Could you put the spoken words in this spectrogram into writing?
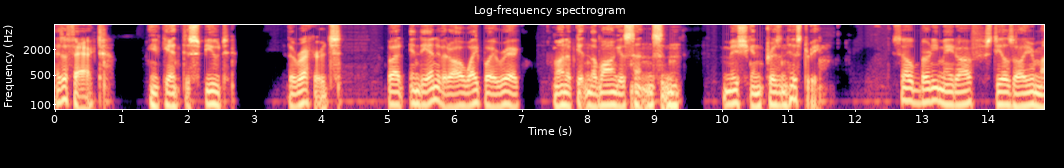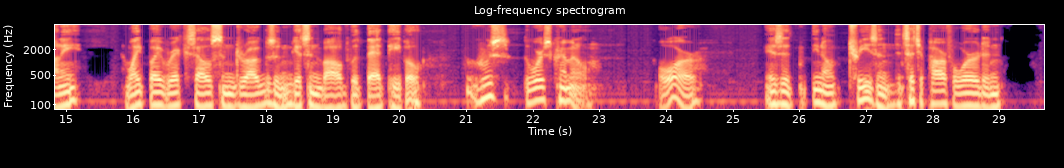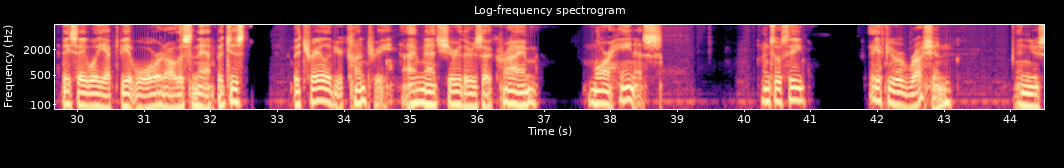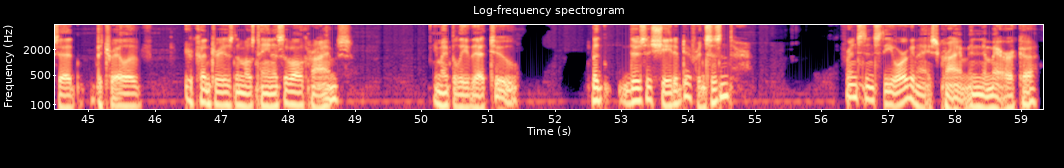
As a fact, you can't dispute the records. But in the end of it all, White Boy Rick wound up getting the longest sentence in Michigan prison history. So Bernie Madoff steals all your money. White boy Rick sells some drugs and gets involved with bad people. Who's the worst criminal? Or is it, you know, treason? It's such a powerful word. And they say, well, you have to be at war and all this and that. But just betrayal of your country, I'm not sure there's a crime more heinous and so, see, if you're Russian and you said betrayal of your country is the most heinous of all crimes, you might believe that too. But there's a shade of difference, isn't there? For instance, the organized crime in America,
